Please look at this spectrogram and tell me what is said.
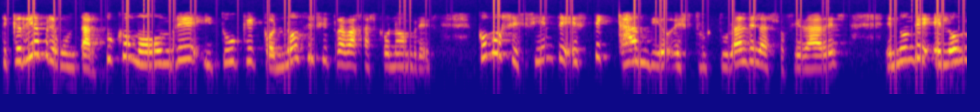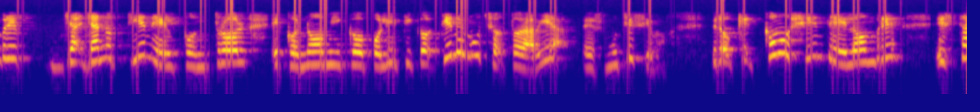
te querría preguntar, tú como hombre y tú que conoces y trabajas con hombres, ¿Cómo se siente este cambio estructural de las sociedades en donde el hombre ya, ya no tiene el control económico, político? Tiene mucho todavía, es muchísimo. Pero ¿cómo siente el hombre esta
